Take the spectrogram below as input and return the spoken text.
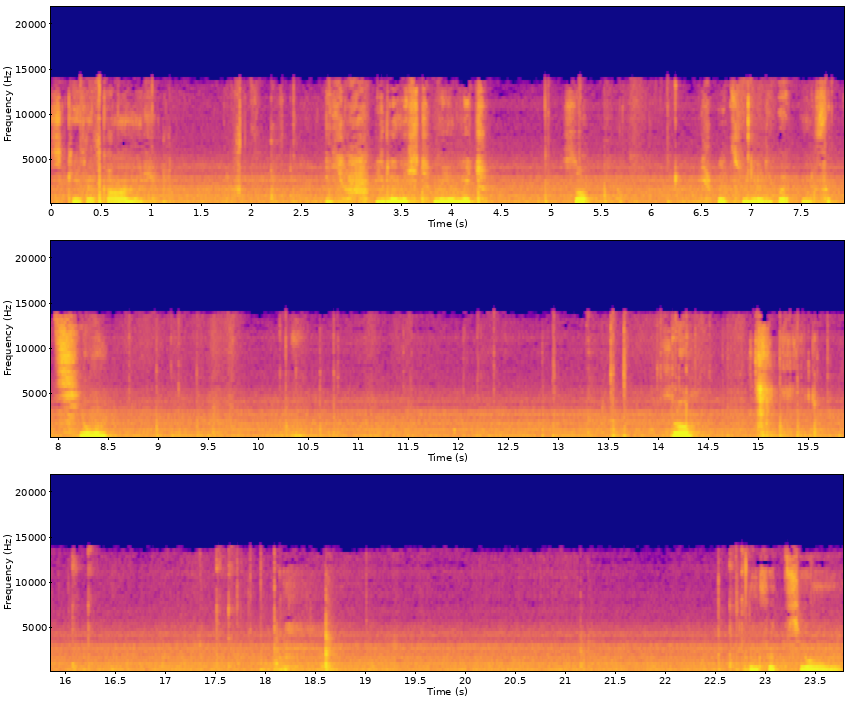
Das geht ja gar nicht. Ich spiele nicht mehr mit. So. Ich spiele jetzt wieder lieber Infektion. So. Infektion.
